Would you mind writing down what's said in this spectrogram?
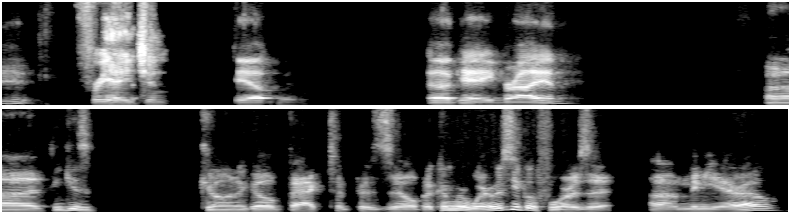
Free agent. Yep. Okay, Brian. Uh, I think he's gonna go back to Brazil, but I remember where was he before? Is it uh, Mineiro?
